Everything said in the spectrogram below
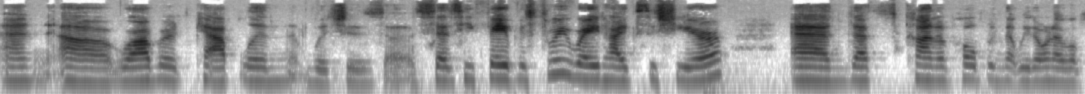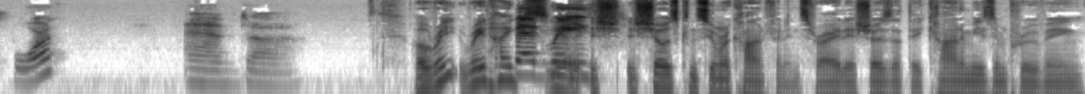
and uh, Robert Kaplan, which is uh, says he favors three rate hikes this year, and that's kind of hoping that we don't have a fourth. And uh, Well, rate rate hikes, you know, it, it shows consumer confidence, right? It shows that the economy is improving,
